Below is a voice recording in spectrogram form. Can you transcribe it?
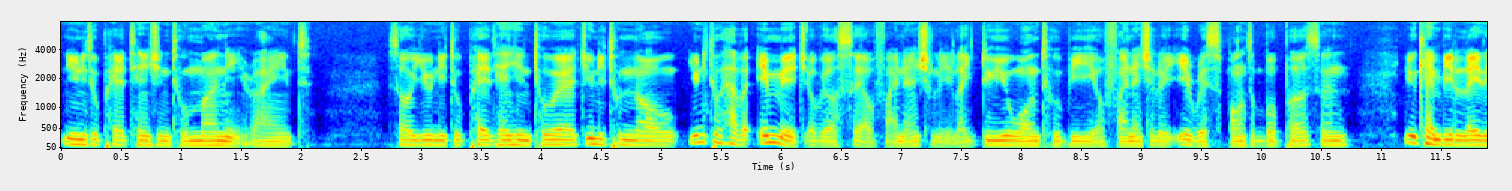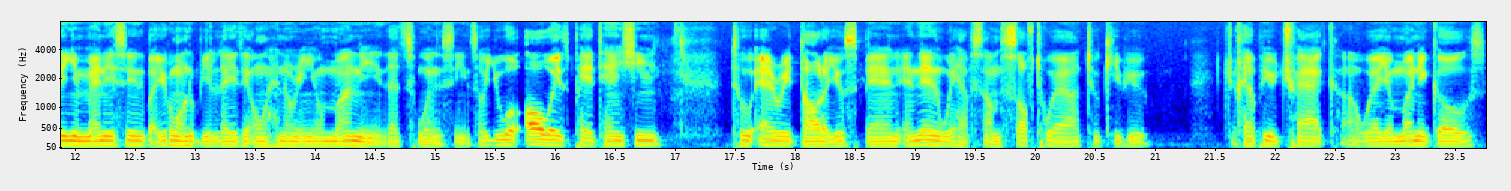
you need to pay attention to money, right? So you need to pay attention to it. You need to know. You need to have an image of yourself financially. Like, do you want to be a financially irresponsible person? You can be lazy in many things, but you don't want to be lazy on handling your money. That's one thing. So you will always pay attention to every dollar you spend, and then we have some software to keep you, to help you track uh, where your money goes.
